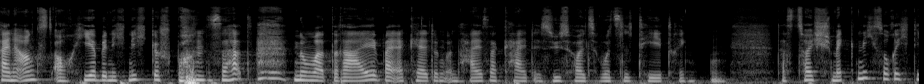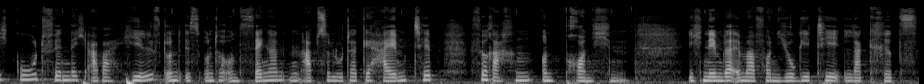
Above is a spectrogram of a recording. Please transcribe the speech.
Keine Angst, auch hier bin ich nicht gesponsert. Nummer drei, bei Erkältung und Heiserkeit Süßholzwurzeltee trinken. Das Zeug schmeckt nicht so richtig gut, finde ich, aber hilft und ist unter uns Sängern ein absoluter Geheimtipp für Rachen und Bronchien. Ich nehme da immer von Yogi-Tee Lakritz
